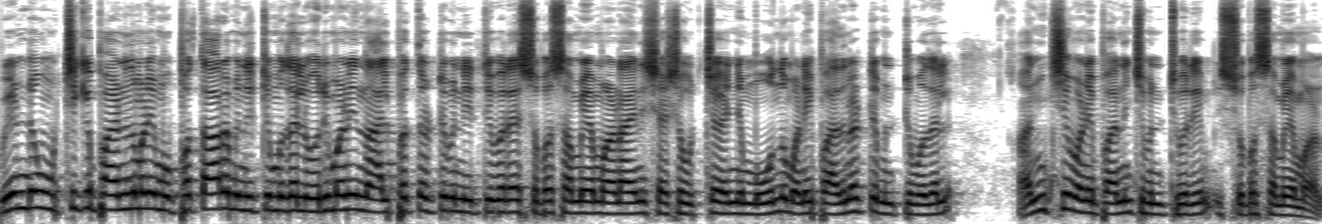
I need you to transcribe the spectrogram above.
വീണ്ടും ഉച്ചയ്ക്ക് പതിനൊന്ന് മണി മുപ്പത്താറ് മിനിറ്റ് മുതൽ ഒരു മണി നാൽപ്പത്തെട്ട് മിനിറ്റ് വരെ ശുഭസമയമാണ്. അതിനുശേഷം ഉച്ച കഴിഞ്ഞ് മൂന്ന് മണി പതിനെട്ട് മിനിറ്റ് മുതൽ അഞ്ച് മണി പതിനഞ്ച് മിനിറ്റ് വരെയും ശുഭസമയമാണ്.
